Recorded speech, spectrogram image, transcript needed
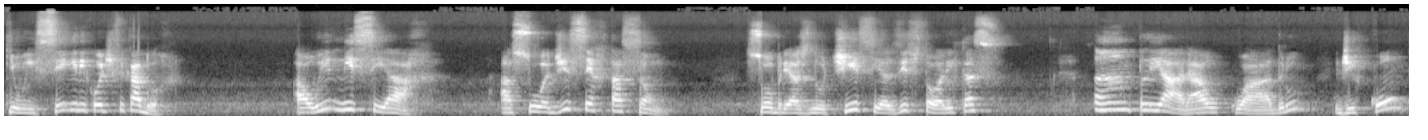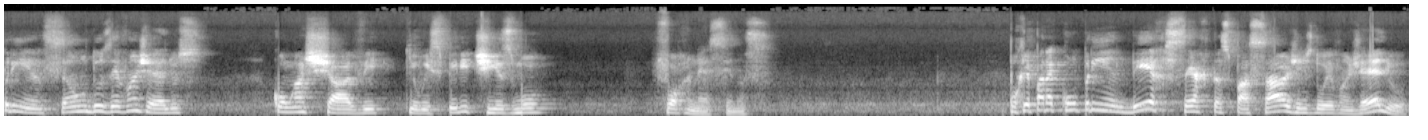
que o insigne codificador, ao iniciar a sua dissertação sobre as notícias históricas, ampliará o quadro de compreensão dos evangelhos com a chave que o Espiritismo fornece-nos. Porque para compreender certas passagens do Evangelho,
